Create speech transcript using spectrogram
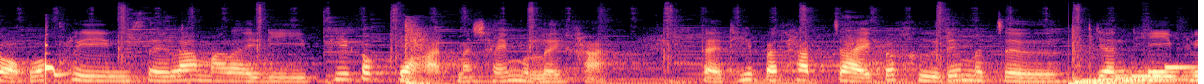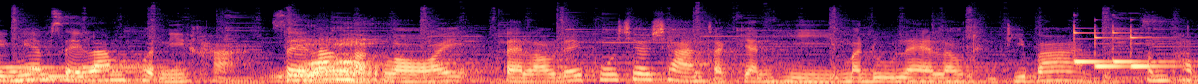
บอกว่าครีมเซรั่มอะไรดี พี่ก็กวาดมาใช้หมดเลยค่ะ แต่ที่ประทับใจก็คือได้มาเจอยันฮีพรีเมียมเซรั่มขวดนี้ค่ะ เซรั่มหลักร้อย แต่เราได้ผู้เชี่ยวชาญจากยันฮีมาดูแลเราถึงที่บ้าน สัมผัส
